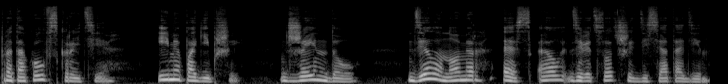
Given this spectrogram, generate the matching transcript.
Протокол вскрытия. Имя погибшей. Джейн Доу. Дело номер СЛ-961.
